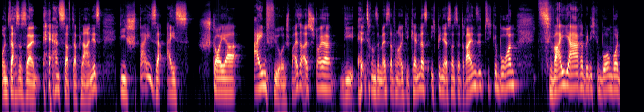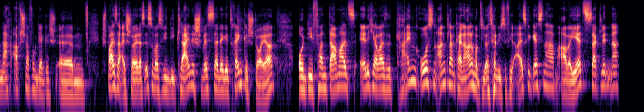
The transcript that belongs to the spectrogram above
und das ist ein ernsthafter Plan jetzt, die Speiseeissteuer einführen. Speiseeissteuer, die älteren Semester von euch, die kennen das. Ich bin erst 1973 geboren. Zwei Jahre bin ich geboren worden nach Abschaffung der ähm, Speiseeissteuer. Das ist sowas wie die kleine Schwester der Getränkesteuer. Und die fand damals ehrlicherweise keinen großen Anklang. Keine Ahnung, ob die Leute nicht so viel Eis gegessen haben. Aber jetzt, sagt Lindner,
